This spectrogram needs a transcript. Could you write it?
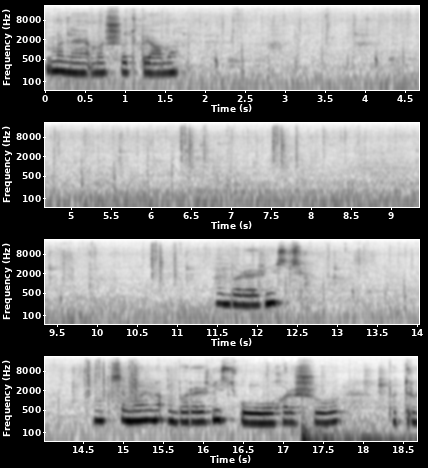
У мене маршрут прямо. Обережність. Максимальна обережність. О, хорошо. Патру...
